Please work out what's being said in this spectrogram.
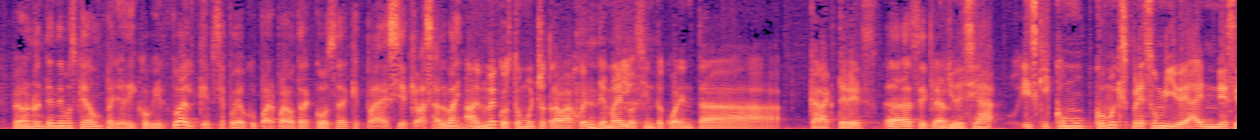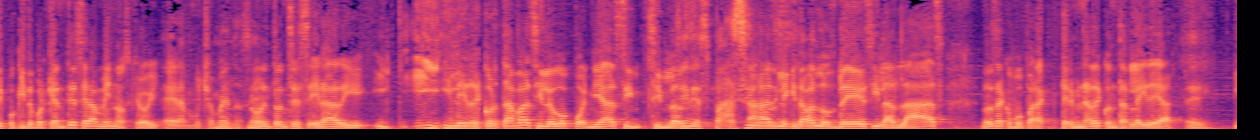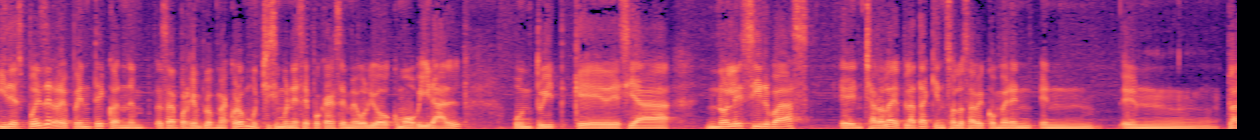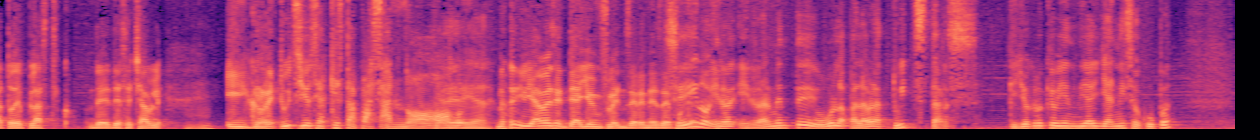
pero no entendemos que era un periódico virtual que se podía ocupar para otra cosa que para decir que vas al baño. A mí me costó mucho trabajo el tema de los 140 caracteres. Ah, sí, claro. Y yo decía, es que ¿cómo, ¿cómo expreso mi idea en ese poquito? Porque antes era menos que hoy. Era mucho menos. ¿No? sí. Entonces era de. Y, y- y le recortabas y luego ponías sin, sin los. Sin espacios, Ajá, y le quitabas los Ds y las las. ¿no? O sea, como para terminar de contar la idea. Ey. Y después de repente, cuando. em- O sea, por ejemplo, me acuerdo muchísimo en esa época que se me volvió como viral un tweet que decía: No le sirvas en charola de plata quien solo sabe comer en, en, en plato de plástico, de desechable. Y retweets y yo decía, ¿qué está pasando? Ya, ya, ya. ¿No? Y ya me sentía yo influencer en esa época. Sí, no, y, re- y realmente hubo la palabra Twitstars, que yo creo que hoy en día ya ni se ocupa,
